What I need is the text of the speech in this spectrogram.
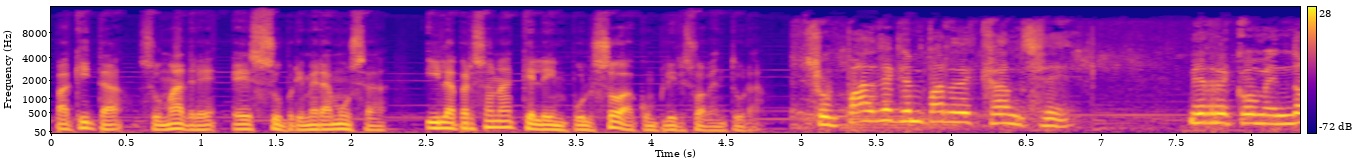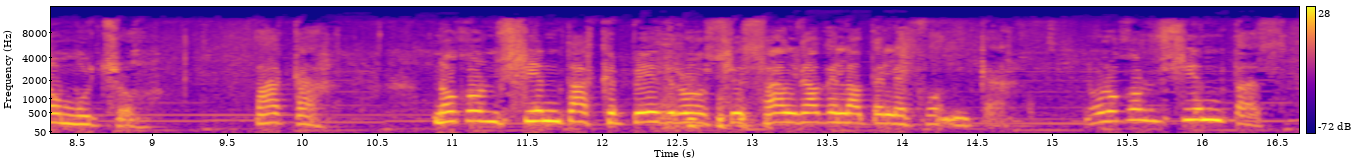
Paquita, su madre, es su primera musa y la persona que le impulsó a cumplir su aventura. Su padre, que en paz descanse, me recomendó mucho. Paca, no consientas que Pedro se salga de la telefónica. No lo consientas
